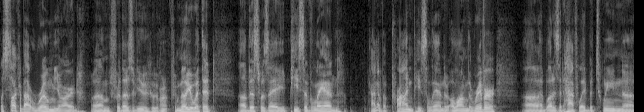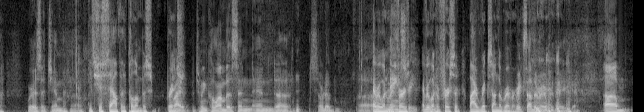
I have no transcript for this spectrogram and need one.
Let's talk about Rome Yard. Um, for those of you who aren't familiar with it, uh, this was a piece of land, kind of a prime piece of land along the river. Uh, what is it, halfway between, uh, where is it, Jim? Uh, it's just south of Columbus Bridge. Right, between Columbus and, and uh, sort of uh, everyone Main refers Street. everyone refers to by Rick's on the river. Rick's on the river. There you go. Um,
